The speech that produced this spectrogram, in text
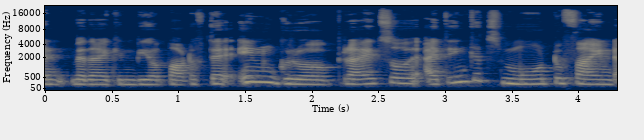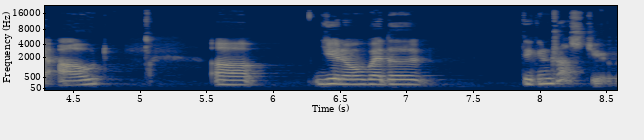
and whether i can be a part of their in group right? So i think it's more to find out uh, you know whether they can trust you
